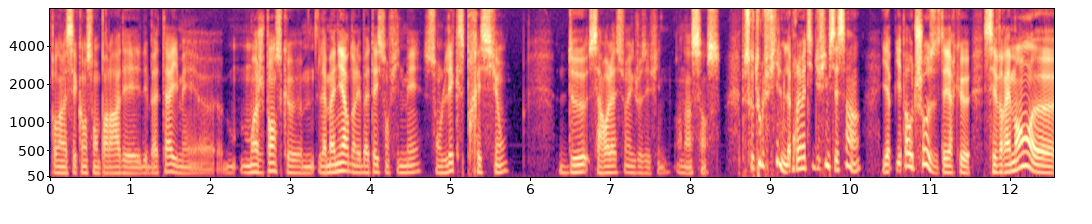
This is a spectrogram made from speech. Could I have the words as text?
pendant la séquence où on parlera des, batailles, mais euh, moi je pense que la manière dont les batailles sont filmées sont l'expression de sa relation avec Joséphine, en un sens. Parce que tout le film, la problématique du film, c'est ça. Hein. Il n'y a, pas autre chose. C'est-à-dire que c'est vraiment. Euh, euh,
